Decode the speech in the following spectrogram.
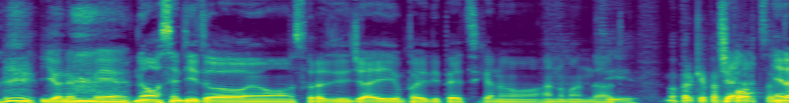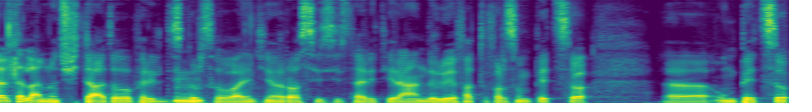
Io nemmeno. no, ho sentito eh, su Radio DJ un paio di pezzi che hanno, hanno mandato. Sì, ma perché per Cioè, forza... In realtà l'hanno citato per il Mm. discorso Valentino Rossi si sta ritirando. Lui ha fatto forse un pezzo, eh, un pezzo,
